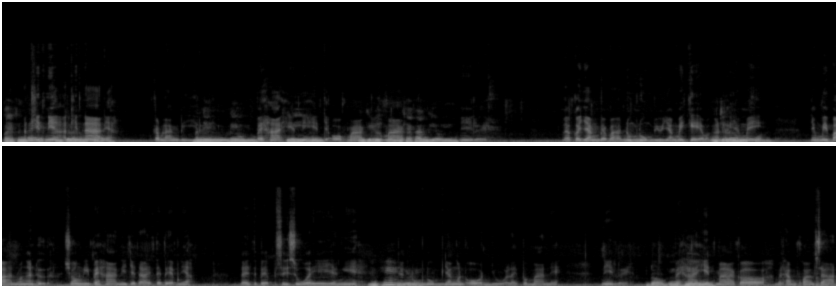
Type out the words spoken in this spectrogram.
ไปครั้งอาแรกทิตย์เนี้ยพิ่อางจะทิตย์ริ่มหน้าไปเนี่ยกำลังดีมันเลยัยงเร็วอยู่ไปหาเห็ดนี่เห็ดจะออกมาพิ่งจะเยมีอะฝนมากแค่ครั้งเดียวเองนี่เลย แล้วก็ยังแบบว่าหนุ่มๆอยู่ยังไม่แก่ว่ามันงั้นจะเถเริ่อะมยังมีไม่ฝนยังไม่บานว่างั้นเถอะ ช่วงนี้ไปหานี่จะได้แต่แบบเนี้ย ได้แต่แบบสวยๆอย่างนี้ยังแห้งยังอยู่เลยหนุ่มๆยังอ่อนๆอยู่อะไรประมาณนี้นี่เลยดอกยังไปแห้หางอเห็ยู่ดมาก็มาทำความสะอาด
